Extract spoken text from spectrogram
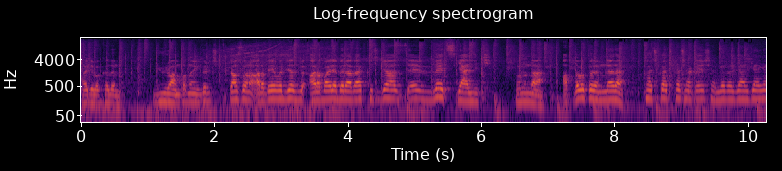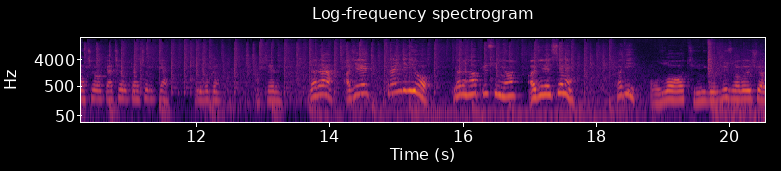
Hadi bakalım. Yürü rampadan yukarı çıktıktan sonra arabaya varacağız ve arabayla beraber kaçacağız. Evet geldik. Sonunda. Atla bakalım Lara. Kaç kaç kaç arkadaşlar. Lara gel gel gel çabuk gel çabuk gel çabuk gel. Hadi bakalım. Atlayalım. Lara acele et. Tren geliyor. Lara ne yapıyorsun ya? Acele etsene. Hadi. Allah treni gördünüz mü arkadaşlar?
